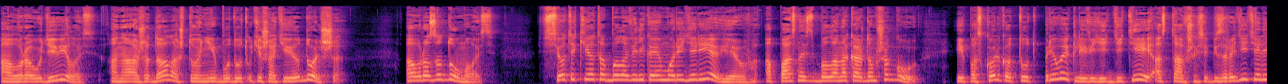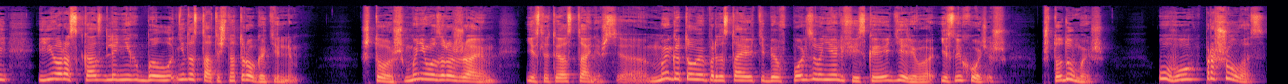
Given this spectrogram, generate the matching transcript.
Аура удивилась. Она ожидала, что они будут утешать ее дольше. Аура задумалась. Все-таки это было великое море деревьев, опасность была на каждом шагу, и поскольку тут привыкли видеть детей, оставшихся без родителей, ее рассказ для них был недостаточно трогательным. «Что ж, мы не возражаем, если ты останешься. Мы готовы предоставить тебе в пользование эльфийское дерево, если хочешь. Что думаешь?» «Угу, прошу вас».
